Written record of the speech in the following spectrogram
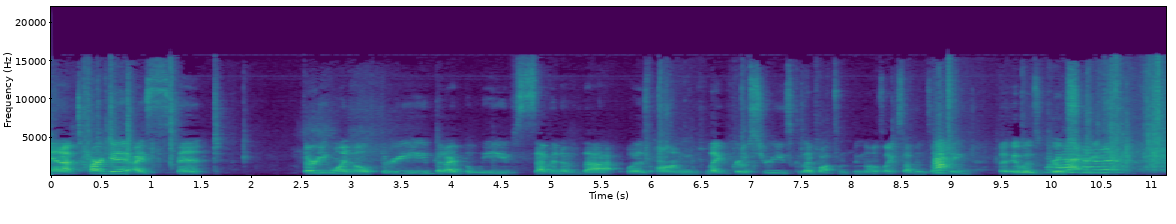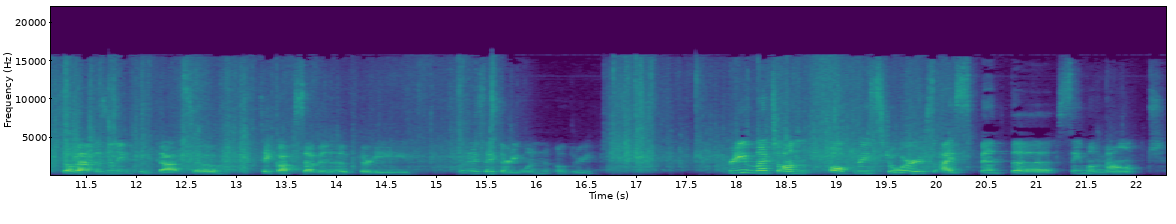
And at Target, I spent 31.03, but I believe seven of that was on like groceries because I bought something that was like seven something, but it was groceries. So that doesn't include that. So take off seven of 30. What did I say? 31.03. Pretty much on all three stores, I spent the same amount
